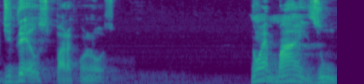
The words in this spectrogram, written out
de Deus para conosco. Não é mais um,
